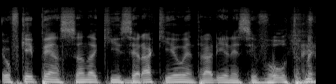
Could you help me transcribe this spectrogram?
Eu fiquei pensando aqui, será que eu entraria nesse voo também?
